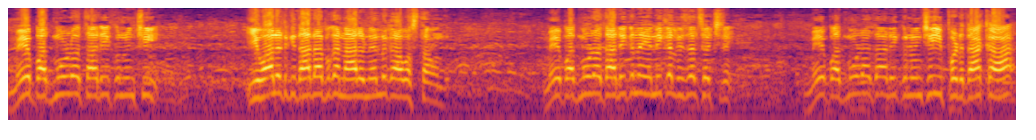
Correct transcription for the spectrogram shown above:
మే పదమూడో తారీఖు నుంచి ఈ వాళ్ళకి దాదాపుగా నాలుగు నెలలు కావస్తా ఉంది. మే పదమూడో తారీఖున ఎన్నికల రిజల్ట్స్ వచ్చినాయి. మే పదమూడో తారీఖు నుంచి ఇప్పటిదాకా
